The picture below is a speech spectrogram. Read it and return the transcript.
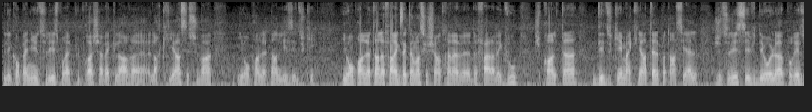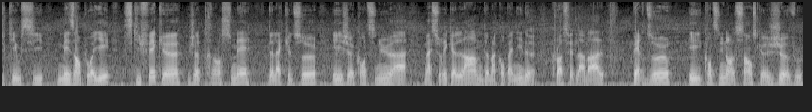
les, compagnies utilisent pour être plus proches avec euh, leurs clients, c'est souvent, ils vont prendre le temps de les éduquer. Ils vont prendre le temps de faire exactement ce que je suis en train de faire avec vous. Je prends le temps d'éduquer ma clientèle potentielle. J'utilise ces vidéos-là pour éduquer aussi mes employés, ce qui fait que je transmets de la culture et je continue à m'assurer que l'âme de ma compagnie de CrossFit Laval perdure et continue dans le sens que je veux.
